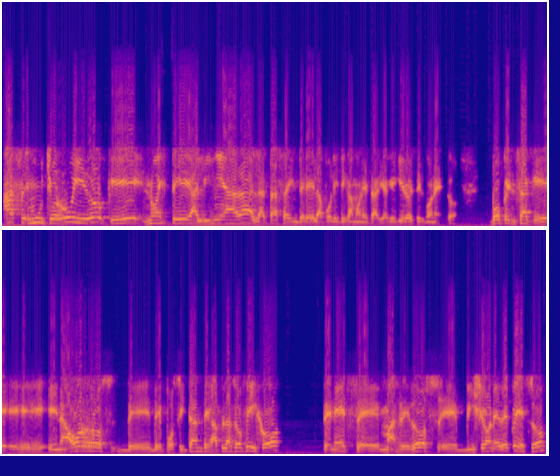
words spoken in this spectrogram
hace mucho ruido que no esté alineada la tasa de interés de la política monetaria. ¿Qué quiero decir con esto? Vos pensás que eh, en ahorros de depositantes a plazo fijo tenés eh, más de 2 eh, billones de pesos.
